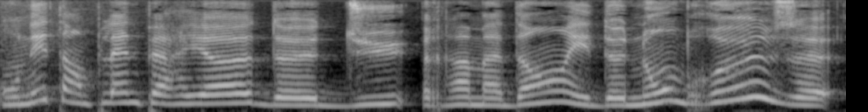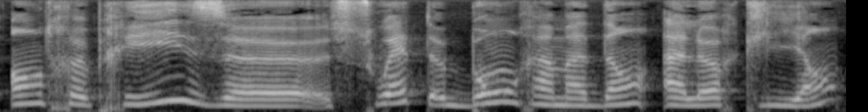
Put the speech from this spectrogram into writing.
On est en pleine période euh, du ramadan et de nombreuses entreprises euh, souhaitent bon ramadan à leurs clients.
